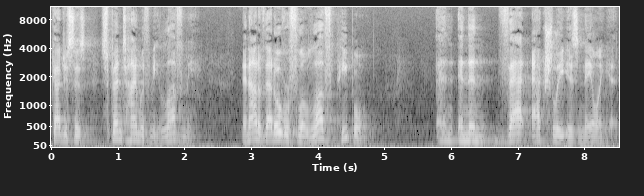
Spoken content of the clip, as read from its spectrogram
God just says, spend time with me, love me. And out of that overflow, love people. And, and then that actually is nailing it.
